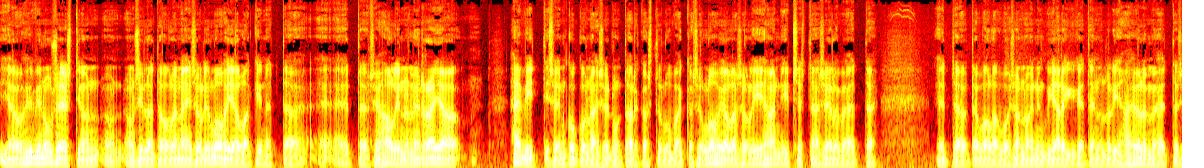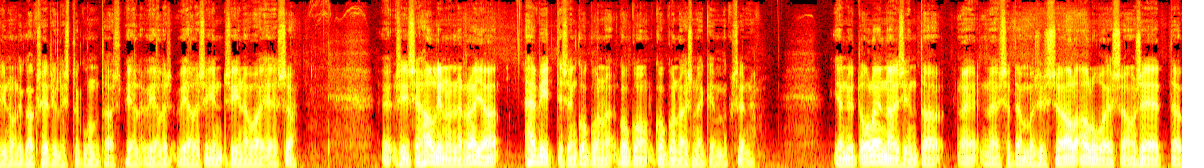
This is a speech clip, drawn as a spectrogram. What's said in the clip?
Ja hyvin useasti on, on, on sillä tavalla, näin se oli Lohjallakin, että, että se hallinnollinen raja hävitti sen kokonaisedun tarkastelun, vaikka se Lohjalla se oli ihan itsestään selvää, että, että tavallaan voi sanoa niin kuin jälkikäteen, että oli ihan hölmöä, että siinä oli kaksi erillistä kuntaa vielä, vielä, vielä siinä, siinä vaiheessa. Siis se hallinnollinen raja hävitti sen kokona, koko, kokonaisnäkemyksen – ja nyt olennaisinta näissä tämmöisissä alueissa on se, että,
